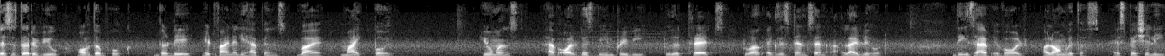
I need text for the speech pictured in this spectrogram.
This is the review of the book The Day It Finally Happens by Mike Pearl. Humans have always been privy to the threats to our existence and livelihood. These have evolved along with us, especially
